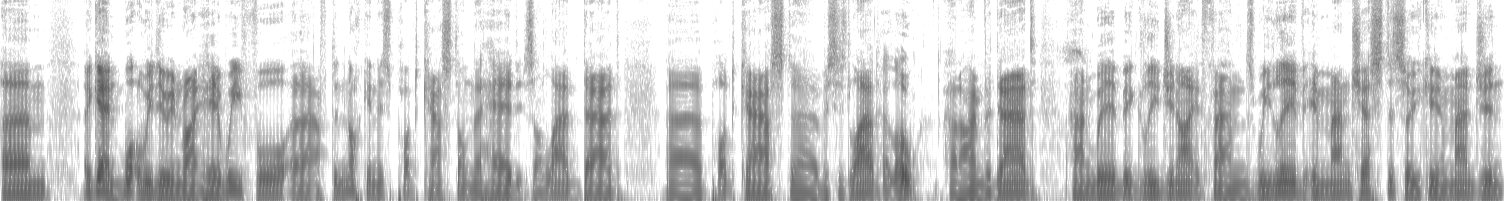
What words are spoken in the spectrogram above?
um, again, what are we doing right here? We thought, uh, after knocking this podcast on the head, it's a lad dad uh, podcast. Uh, this is Lad Hello. and I'm the dad, and we're big Leeds United fans. We live in Manchester, so you can imagine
